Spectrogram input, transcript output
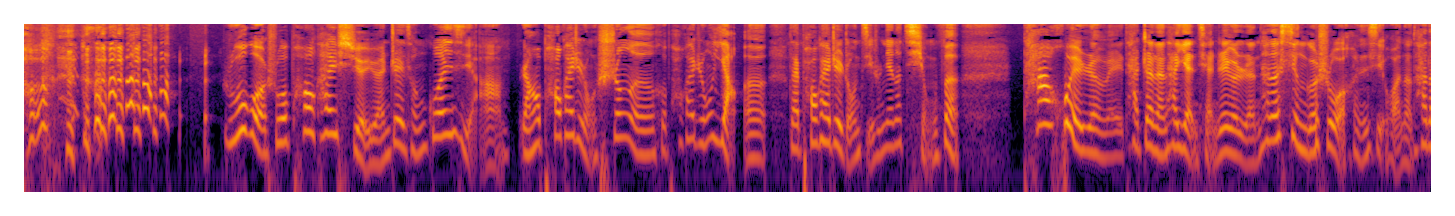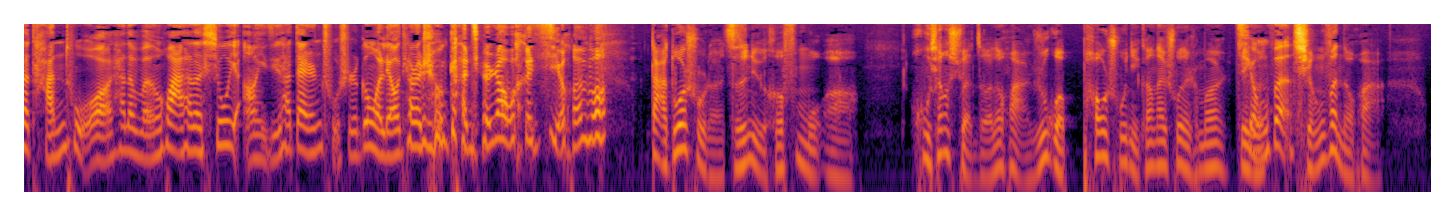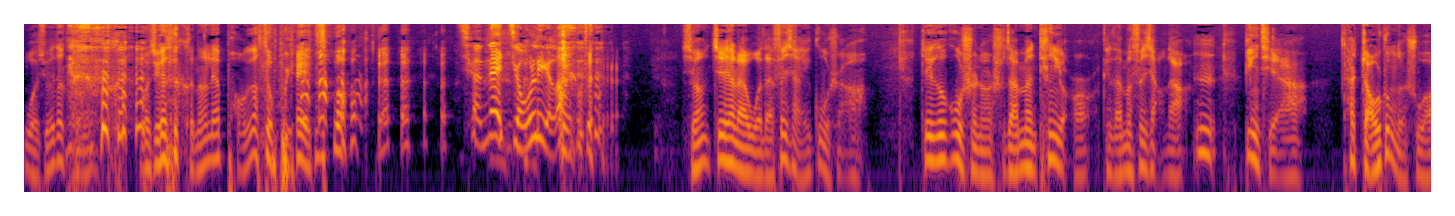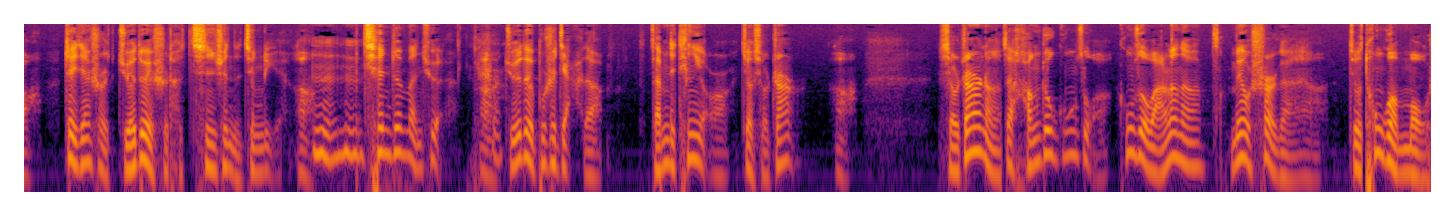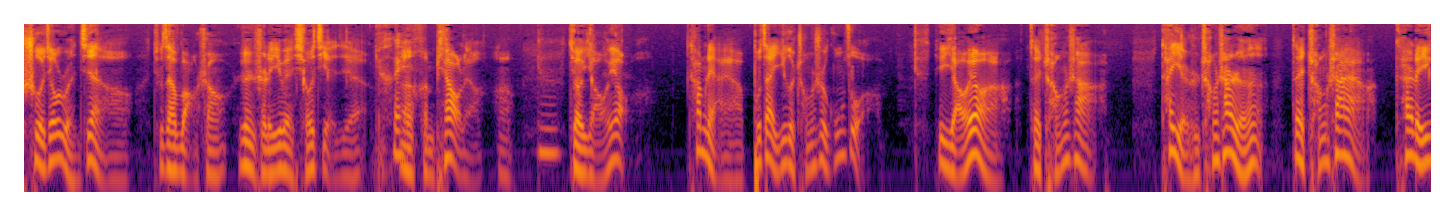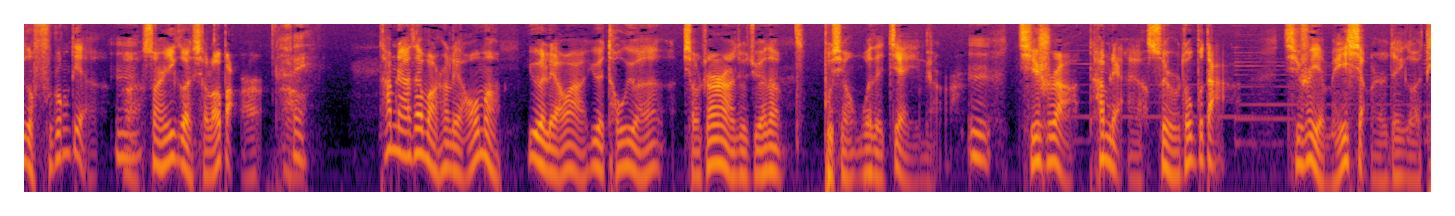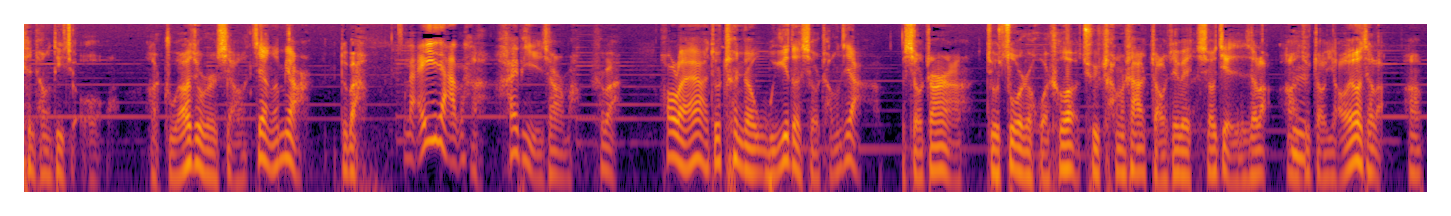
如果说抛开血缘这层关系啊，然后抛开这种生恩和抛开这种养恩，再抛开这种几十年的情分，他会认为他站在他眼前这个人，他的性格是我很喜欢的，他的谈吐、他的文化、他的修养，以及他待人处事、跟我聊天的这种感觉，让我很喜欢吗？大多数的子女和父母啊，互相选择的话，如果抛除你刚才说的什么这个情分情分的话，我觉得可能，我觉得可能连朋友都不愿意做。全在酒里了。行，接下来我再分享一个故事啊。这个故事呢是咱们听友给咱们分享的，嗯，并且啊，他着重的说这件事绝对是他亲身的经历啊，嗯嗯千真万确啊是，绝对不是假的。咱们这听友叫小张啊，小张呢在杭州工作，工作完了呢没有事儿干啊，就通过某社交软件啊，就在网上认识了一位小姐姐，嗯，很漂亮啊，嗯叫瑶瑶。他们俩呀不在一个城市工作，这瑶瑶啊在长沙，她也是长沙人，在长沙呀开了一个服装店啊，嗯算是一个小老板儿啊。他们俩在网上聊嘛，越聊啊越投缘。小张啊就觉得 不行，我得见一面儿。嗯其实啊，他们俩呀岁数都不大，其实也没想着这个天长地久啊，主要就是想见个面儿，对吧？来一下子。啊，happy 一下嘛，是吧？后来啊，就趁着五一的小长假，小张啊就坐着火车去长沙找这位小姐姐去了啊，嗯就找瑶瑶去了啊。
